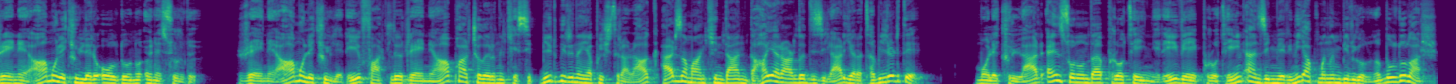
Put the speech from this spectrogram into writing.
RNA molekülleri olduğunu öne sürdü. RNA molekülleri farklı RNA parçalarını kesip birbirine yapıştırarak her zamankinden daha yararlı diziler yaratabilirdi. Moleküller en sonunda proteinleri ve protein enzimlerini yapmanın bir yolunu buldular.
